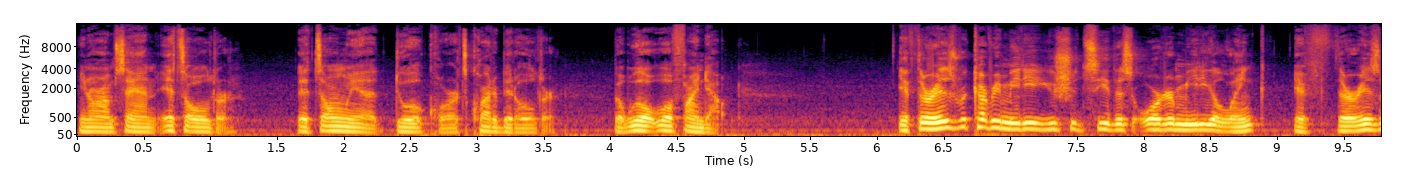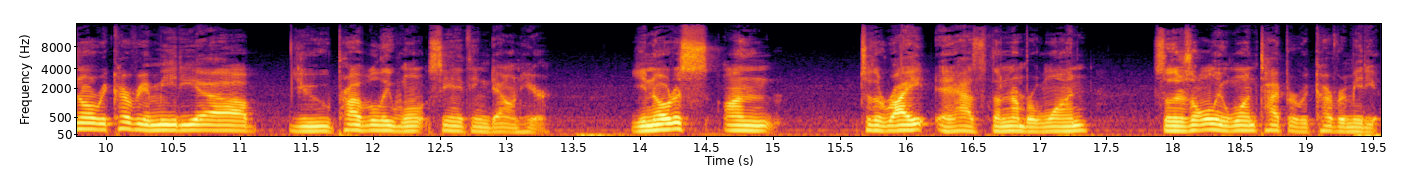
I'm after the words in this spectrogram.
You know what I'm saying? It's older. It's only a dual core. It's quite a bit older but we'll we'll find out. If there is recovery media, you should see this order media link. If there is no recovery media, you probably won't see anything down here. You notice on to the right it has the number 1. So there's only one type of recovery media.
